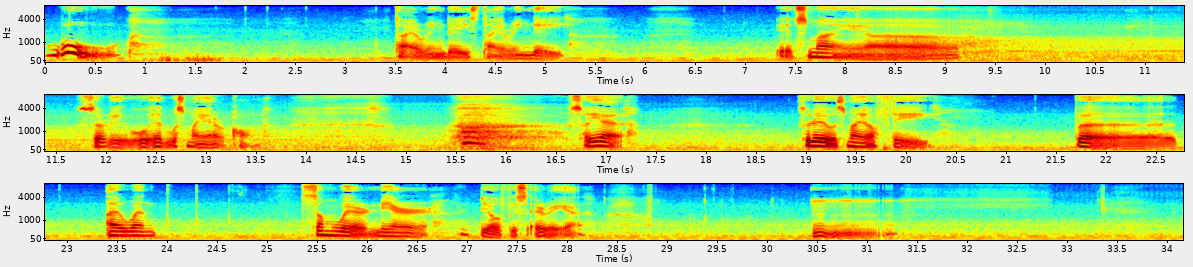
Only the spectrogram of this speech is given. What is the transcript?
Whoa. Tiring days, tiring day. It's my uh sorry, it was my aircon. so yeah. Today was my off day. But I went somewhere near the office area. Mm.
